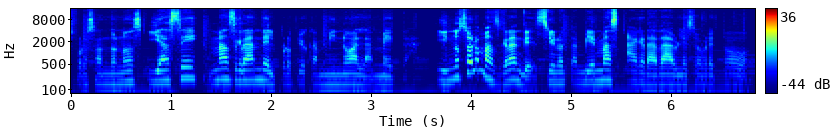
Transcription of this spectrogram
esforzándonos y hace más grande el propio camino a la meta. Y no solo más grande, sino también más agradable sobre todo.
